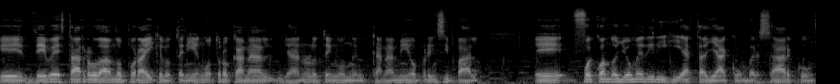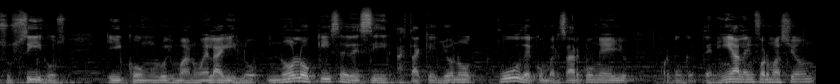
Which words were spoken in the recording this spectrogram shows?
que debe estar rodando por ahí, que lo tenía en otro canal, ya no lo tengo en el canal mío principal, eh, fue cuando yo me dirigí hasta allá a conversar con sus hijos y con Luis Manuel Aguilo. No lo quise decir hasta que yo no pude conversar con ellos, porque tenía la información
